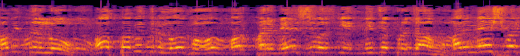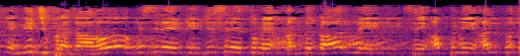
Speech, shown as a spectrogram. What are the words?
पवित्र लोग और पवित्र लोग हो और परमेश्वर की निज प्रजा हो। परमेश्वर के निज प्रजा हो इसलिए कि जिसने तुम्हें अंधकार में से अपनी अद्भुत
